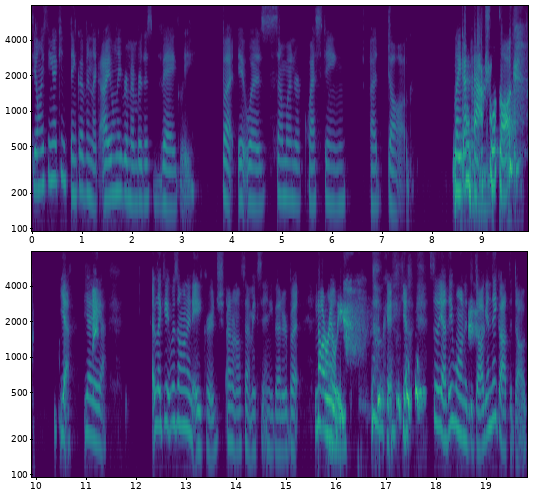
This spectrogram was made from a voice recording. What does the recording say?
the only thing I can think of and like I only remember this vaguely, but it was someone requesting a dog like an um, actual dog. Yeah, yeah, yeah, yeah. Like it was on an acreage. I don't know if that makes it any better, but not really. Um, okay, yeah. So yeah, they wanted the dog and they got the dog.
